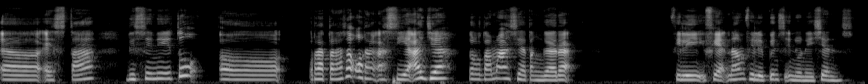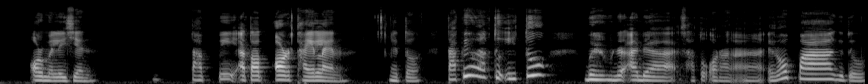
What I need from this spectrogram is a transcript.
uh, Esta di sini itu rata rata-rata orang Asia aja terutama Asia Tenggara Fili Vietnam Philippines Indonesians or Malaysian. Tapi atau or Thailand gitu. Tapi waktu itu benar-benar ada satu orang Eropa gitu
